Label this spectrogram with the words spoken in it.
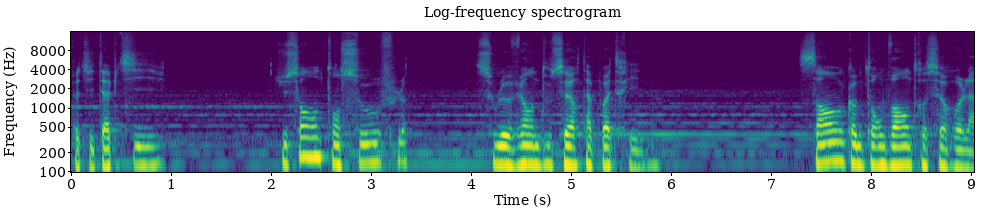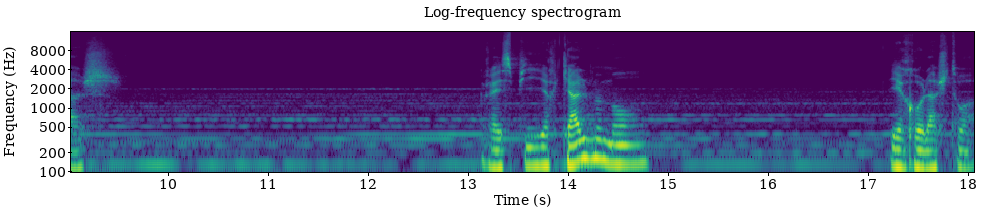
Petit à petit, tu sens ton souffle soulever en douceur ta poitrine. Sens comme ton ventre se relâche. Respire calmement et relâche-toi.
